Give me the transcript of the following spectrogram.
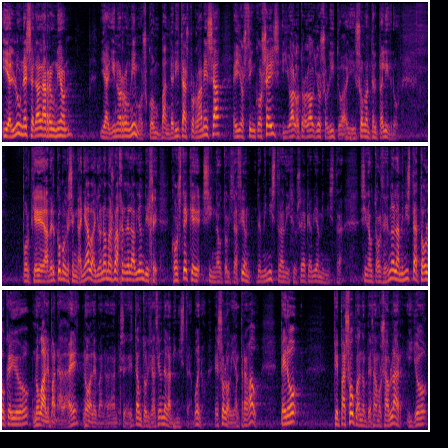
Y el lunes será la reunión y allí nos reunimos con banderitas por la mesa, ellos cinco o seis y yo al otro lado, yo solito, ahí solo ante el peligro porque a ver cómo les engañaba. Yo nada más bajé del avión dije, conste que sin autorización de ministra, dije, o sea que había ministra, sin autorización de la ministra todo lo que yo no vale para nada, ¿eh? No vale para nada, se necesita autorización de la ministra. Bueno, eso lo habían tragado. Pero, ¿qué pasó cuando empezamos a hablar? Y yo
